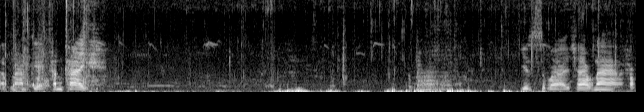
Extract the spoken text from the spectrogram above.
อาบน้ำแจกขั้ นไข่เย็นสบายเช้าหน้านะครับ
